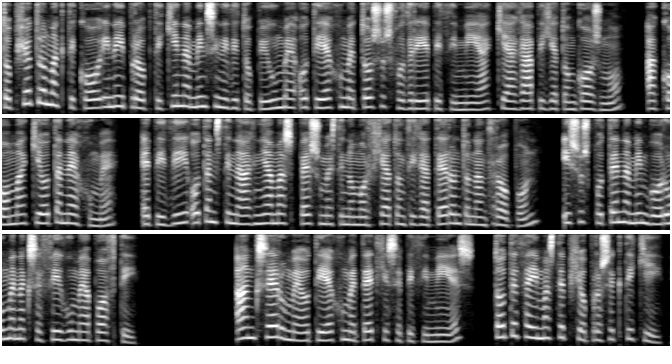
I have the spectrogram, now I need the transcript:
Το πιο τρομακτικό είναι η προοπτική να μην συνειδητοποιούμε ότι έχουμε τόσο σφοδρή επιθυμία και αγάπη για τον κόσμο, ακόμα και όταν έχουμε, επειδή όταν στην άγνοια μας πέσουμε στην ομορφιά των θυγατέρων των ανθρώπων, ίσως ποτέ να μην μπορούμε να ξεφύγουμε από αυτή. Αν ξέρουμε ότι έχουμε τέτοιες επιθυμίες, τότε θα είμαστε πιο προσεκτικοί.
